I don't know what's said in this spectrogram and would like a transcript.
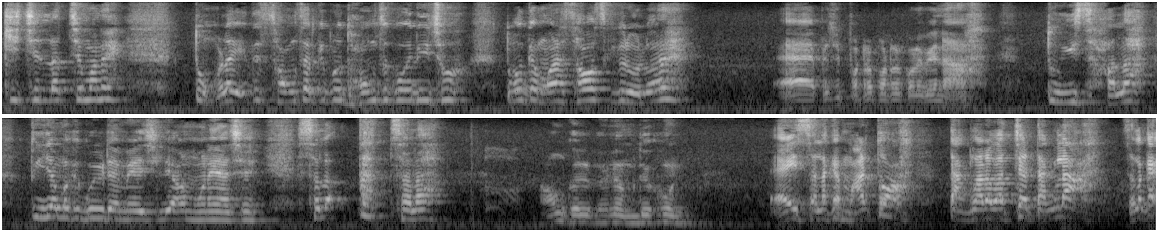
কি চিল্লাচ্ছে মানে? তোমরা এদের সংসারকে পুরো ধ্বংস করে দিয়েছ। তোমাকে মার সাহস কী করে হলো হ্যাঁ? হ্যাঁ পেছনে পটর পটর করবে না। তুই শালা তুই আমাকে গুলিটা মেরেছিলি আমার মনে আছে। শালা ধ্যাৎ শালা। আঙ্কেল ভেনাম দেখুন। এই শালাকে মারতো টাকলার বাচ্চা টাকলা। শালাকে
